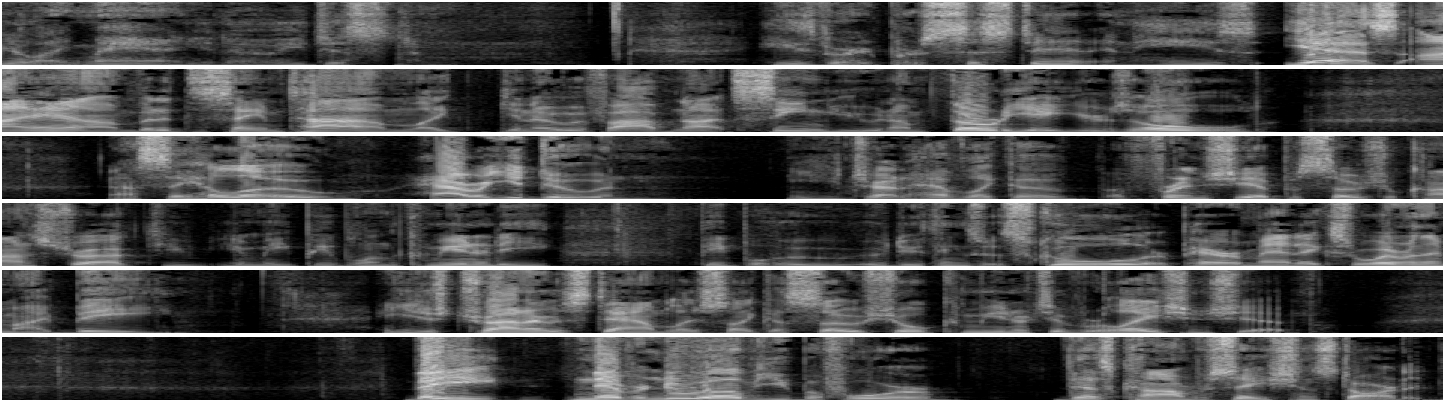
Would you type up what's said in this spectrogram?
you're like, man, you know, he just he's very persistent and he's yes, I am, but at the same time, like, you know, if I've not seen you and I'm 38 years old, and I say hello, how are you doing? You try to have like a, a friendship, a social construct. You you meet people in the community, people who, who do things at school or paramedics or whatever they might be. And you just try to establish like a social communicative relationship. They never knew of you before this conversation started,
